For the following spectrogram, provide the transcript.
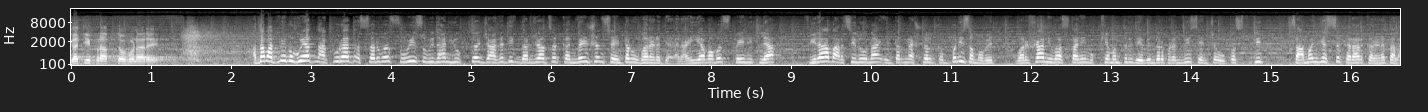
गती प्राप्त होणार आहे. आता बातमी बघूयात. नागपुरात सर्व सोयी सुविधांयुक्त जागतिक दर्जाचं कन्व्हेन्शन सेंटर उभारण्यात येणार आणि याबाबत स्पेन इथल्या फिरा बार्सिलोना इंटरनॅशनल कंपनी समवेत वर्षा निवासस्थानी मुख्यमंत्री देवेंद्र फडणवीस यांच्या उपस्थितीत सामंजस्य करार करण्यात आला.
